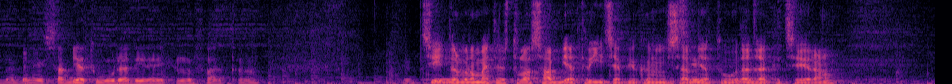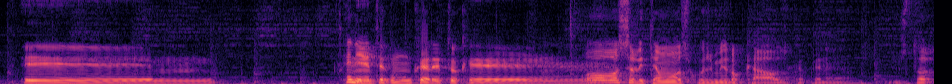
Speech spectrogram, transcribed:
Una bella insabbiatura direi che hanno fatto, no? Sì, dovrebbero mettere solo la sabbiatrice più che un'insabbiatura, già che c'erano. E, mm, e niente, comunque ha detto che... O salutiamo, scusami, Rockhouse, che è appena giusto,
